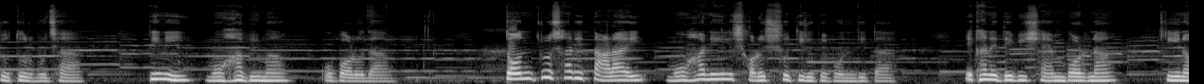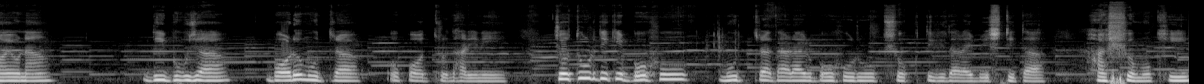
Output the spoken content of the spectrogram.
চতুর্ভুজা। তিনি মহাভীমা ও বড়দা তন্ত্রসারে তারাই মহানীল সরস্বতী রূপে বন্দিতা। এখানে দেবী শ্যামবর্ণা, ত্রিনয়না, দ্বিভুজা বড় মুদ্রা ও পত্রধারিণী। চতুর্দিকে বহু মুদ্রা দ্বারার বহু রূপ শক্তির দ্বারায় বেষ্টিতা। হাস্যমুখী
